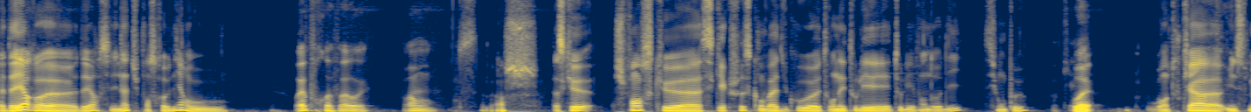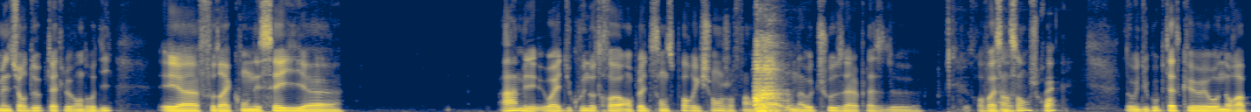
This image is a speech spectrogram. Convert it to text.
Euh, d'ailleurs, euh, d'ailleurs, Célina, tu penses revenir ou? Ouais, pourquoi pas, ouais. Vraiment. Ça marche. Parce que je pense que euh, c'est quelque chose qu'on va du coup euh, tourner tous les, tous les vendredis, si on peut. Ouais. Ou en tout cas euh, une semaine sur deux, peut-être le vendredi. Et il faudrait qu'on essaye. Ah, mais ouais, du coup, notre euh, emploi du temps de sport il change. Enfin, on a, on a autre chose à la place de, de 3 fois Ah ouais, 500, je crois. ouais. Donc, du coup, peut-être qu'on n'aura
